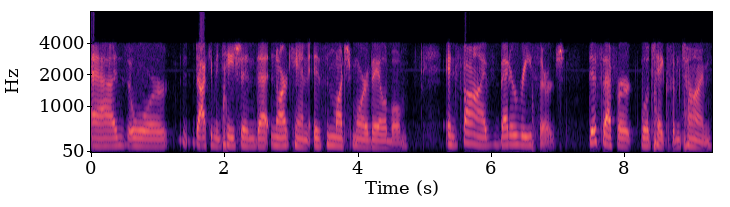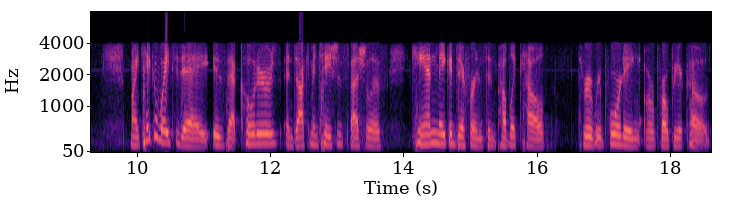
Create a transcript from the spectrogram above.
ads or documentation that Narcan is much more available. And five, better research. This effort will take some time. My takeaway today is that coders and documentation specialists can make a difference in public health through reporting of appropriate codes.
